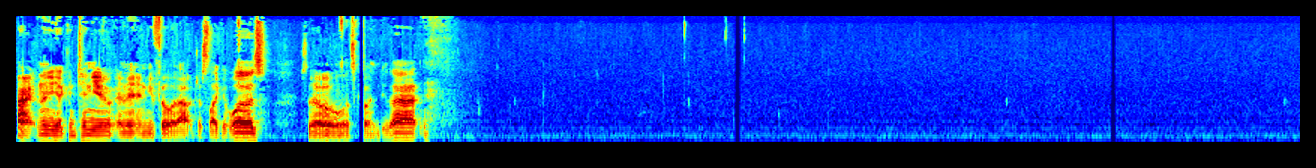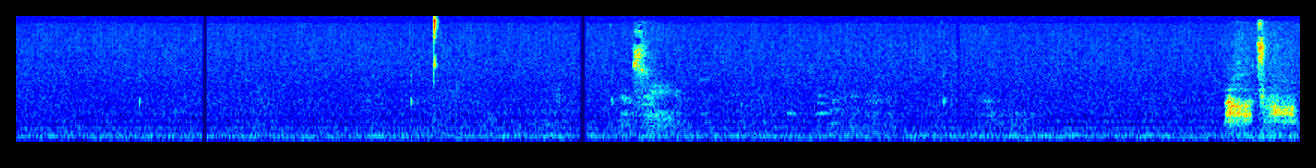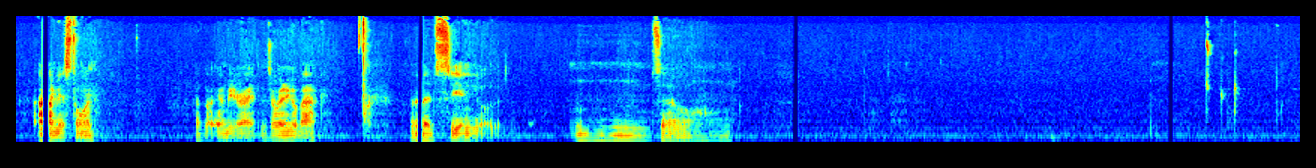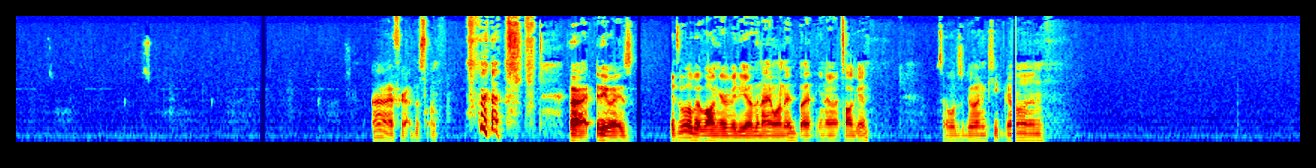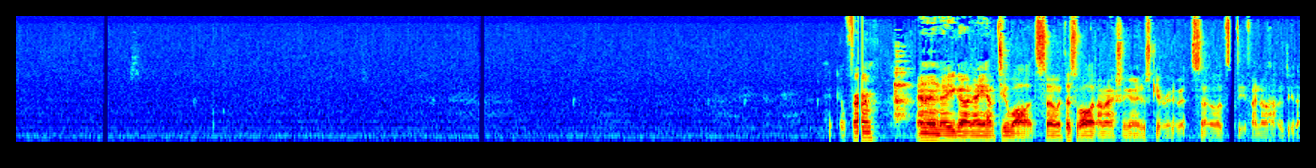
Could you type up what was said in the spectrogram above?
All right, and then you hit continue, and then and you fill it out just like it was. So let's go ahead and do that. I missed one. That's not to be right. Is there a way to go back? Let's see. And you mm -hmm. So. Ah, I forgot this one. all right. Anyways, it's a little bit longer video than I wanted, but you know, it's all good. So we'll just go ahead and keep going. Confirm. And then there you go. Now you have two wallets. So with this wallet, I'm actually going to just get rid of it. So let's see if I know how to do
